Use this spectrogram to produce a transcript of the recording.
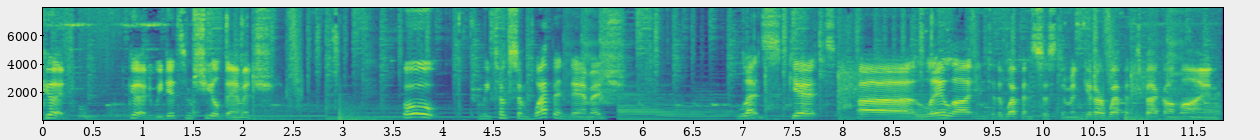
Good, good. We did some shield damage. Oh, and we took some weapon damage. Let's get uh, Layla into the weapon system and get our weapons back online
